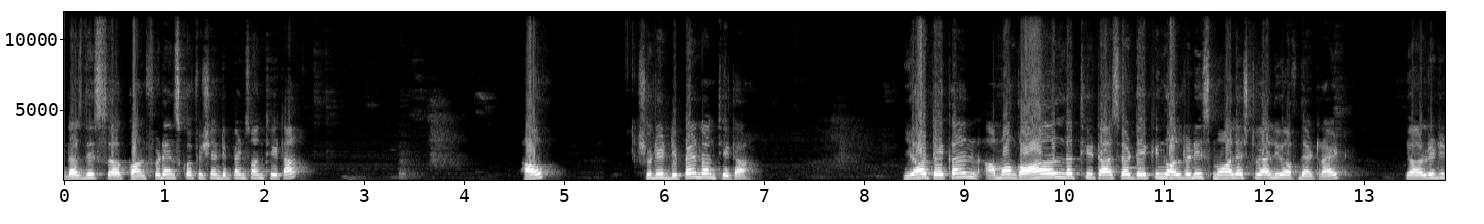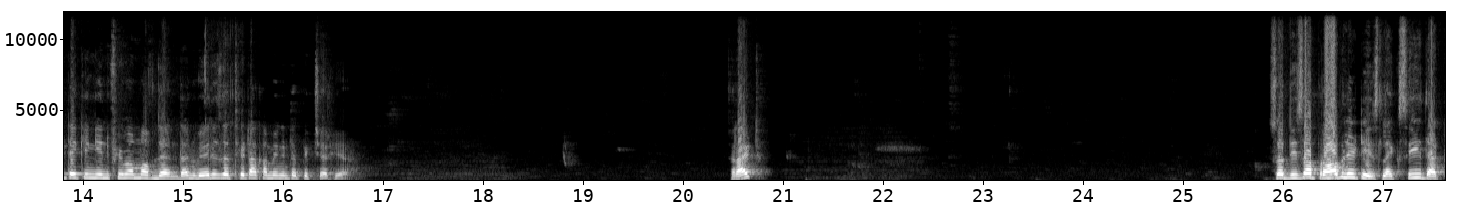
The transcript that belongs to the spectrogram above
Does this uh, confidence coefficient depends on theta? How? Should it depend on theta? You have taken among all the thetas, you are taking already smallest value of that, right? You are already taking infimum of them, then where is the theta coming into picture here? Right? So these are probabilities like see that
